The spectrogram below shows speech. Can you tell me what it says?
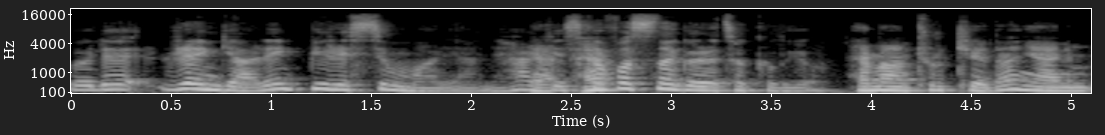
böyle rengarenk bir resim var yani. Herkes hem- kafasına göre takılıyor. Hemen Türkiye'den yani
